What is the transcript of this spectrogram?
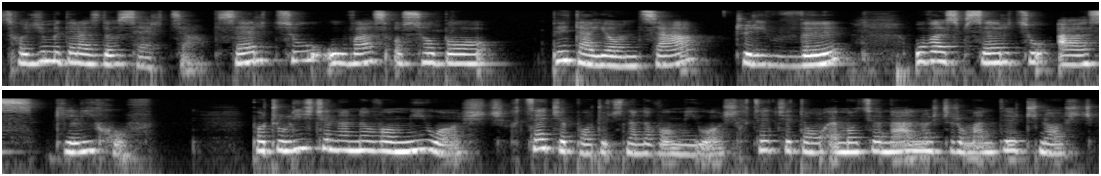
Schodzimy teraz do serca. W sercu u Was osoba pytająca, czyli Wy, u Was w sercu as kielichów. Poczuliście na nowo miłość, chcecie poczuć na nowo miłość, chcecie tą emocjonalność, romantyczność.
